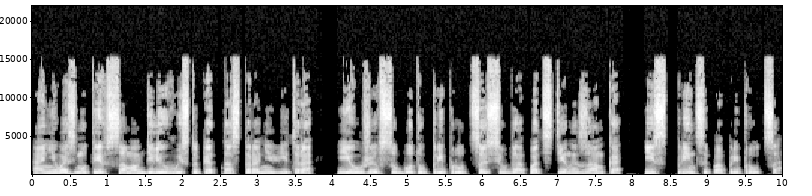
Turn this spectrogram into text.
они возьмут и в самом деле выступят на стороне Витера и уже в субботу припрутся сюда под стены замка. Из принципа припрутся.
